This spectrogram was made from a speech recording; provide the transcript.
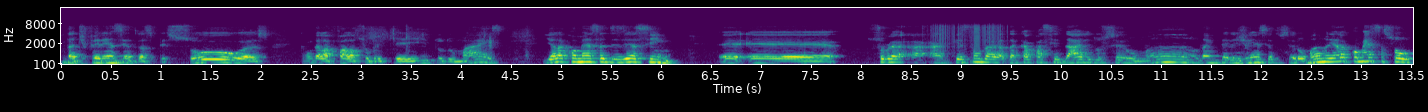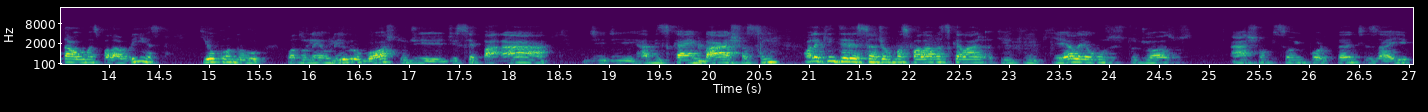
da diferença entre as pessoas, quando ela fala sobre QI e tudo mais, e ela começa a dizer assim, é, é, sobre a, a questão da, da, capacidade do ser humano, da inteligência do ser humano, e ela começa a soltar algumas palavrinhas que eu, quando, quando leio o livro, gosto de, de separar, de, de, rabiscar embaixo, assim. Olha que interessante, algumas palavras que ela, que, que, que ela e alguns estudiosos acham que são importantes aí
